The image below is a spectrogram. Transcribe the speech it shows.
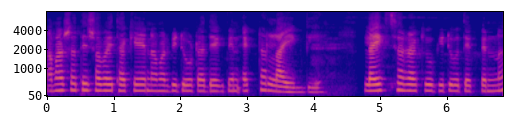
আমার সাথে সবাই থাকেন, আমার ভিডিওটা দেখবেন একটা লাইক দিয়ে। লাইক ছাড়া কেউ ভিডিও দেখবেন না।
